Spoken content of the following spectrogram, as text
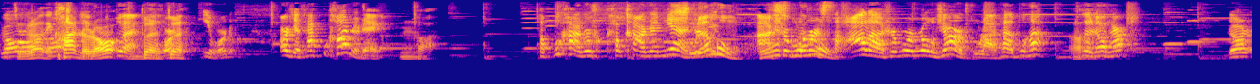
揉，揉揉就让你揉看着揉对对一会儿对一会儿就，而且他不看着这个，嗯。啊，他不看着看看着这面是熟练功夫啊，是不是熟练功夫洒了，是不是肉馅儿出来，他也不看，就跟聊天儿，聊着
